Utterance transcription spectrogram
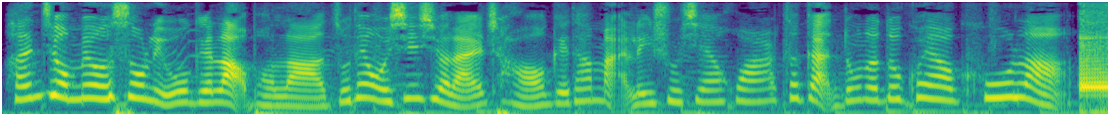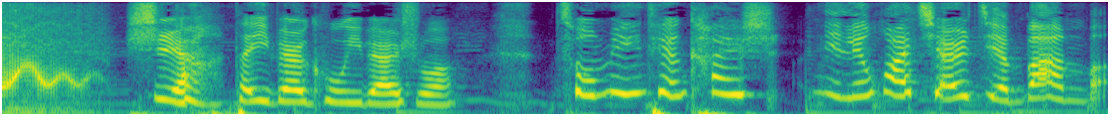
很久没有送礼物给老婆了。昨天我心血来潮给她买了一束鲜花，她感动的都快要哭了。是啊，他一边哭一边说。从明天开始，你零花钱减半吧！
